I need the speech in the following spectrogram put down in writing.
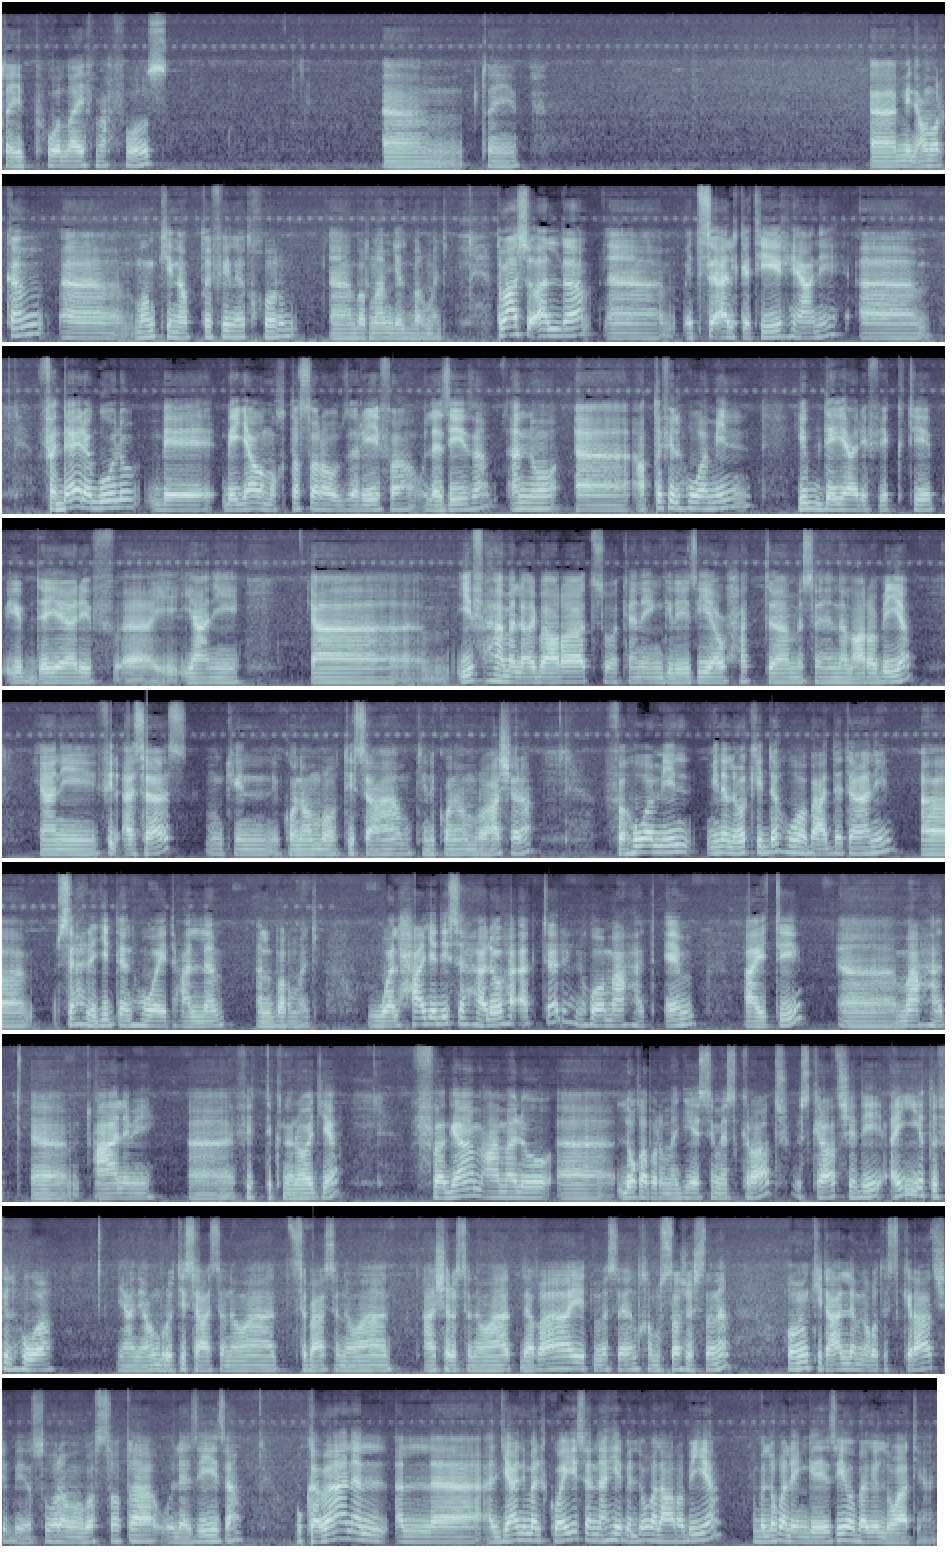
طيب هو ال live محفوظ. طيب. من عمر كم؟ ممكن الطفل يدخل برنامج البرمجة. طبعا السؤال ده اتسأل كثير يعني. فالداير أقوله بإجابة مختصرة وظريفة ولذيذة أنه الطفل هو من يبدأ يعرف يكتب يبدأ يعرف يعني يفهم العبارات سواء كان إنجليزية أو حتى مثلا العربية. يعني في الأساس ممكن يكون عمره تسعة ممكن يكون عمره عشرة. فهو من من الوقت ده هو بعد تاني آه سهل جدا هو يتعلم البرمجة. والحاجة دي سهلوها أكتر إنه هو معهد ام اي تي معهد آه عالمي آه في التكنولوجيا. فقام عملوا آه لغة برمجية اسمها Scratch و Scratch دي أي طفل هو يعني عمره تسع سنوات سبع سنوات عشر سنوات لغاية مثلا خمستاشر سنة هو ممكن يتعلم لغة Scratch بصورة مبسطة ولذيذة. وكمان ال ال الجانب الكويس إنها هي باللغة العربية وباللغة الإنجليزية وباقي اللغات يعني.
